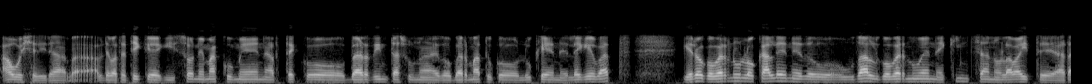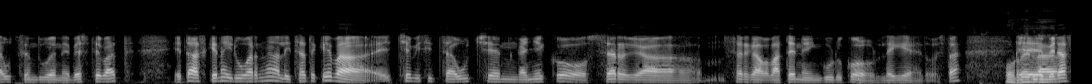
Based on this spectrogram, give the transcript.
hau ese dira, ba, alde batetik e, gizon emakumeen arteko berdintasuna edo bermatuko lukeen lege bat, Gero gobernu lokalen edo udal gobernuen ekintza nolabait arautzen duen beste bat, eta azkena hirugarrena litzateke ba, etxe bizitza utzen gaineko zerga, zerga baten inguruko legea edo, ezta? Horrela, e, beraz,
